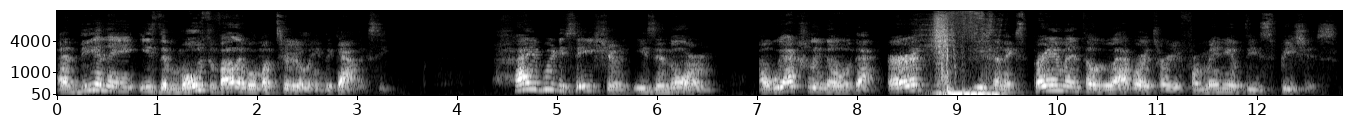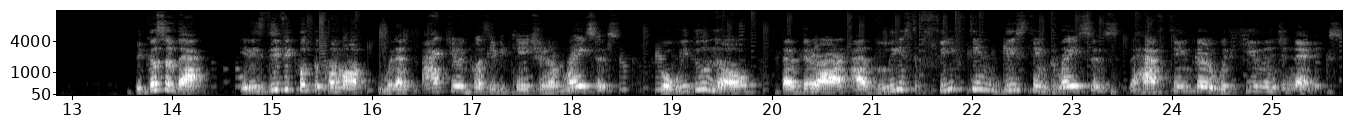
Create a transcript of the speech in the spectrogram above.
and DNA is the most valuable material in the galaxy. Hybridization is the norm, and we actually know that Earth is an experimental laboratory for many of these species. Because of that, it is difficult to come up with an accurate classification of races, but we do know that there are at least 15 distinct races that have tinkered with human genetics,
